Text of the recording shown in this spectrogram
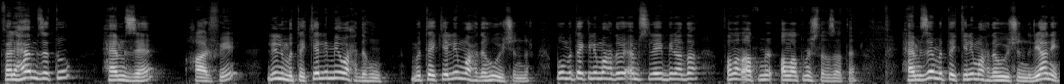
Fel hemzetu, hemze harfi lil mütekellimi vahdehu. Mütekellim vahdehu içindir. Bu mütekellim vahdehu emsileyi binada falan anlatmıştık zaten. Hemze mütekellim vahdehu içindir. Yani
